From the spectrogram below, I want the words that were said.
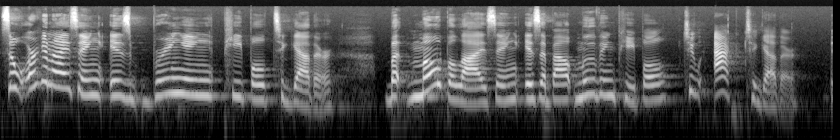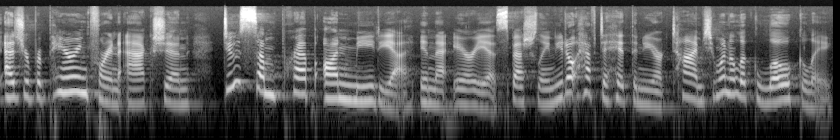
So, organizing is bringing people together, but mobilizing is about moving people to act together. As you're preparing for an action, do some prep on media in that area, especially. And you don't have to hit the New York Times. You want to look locally.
